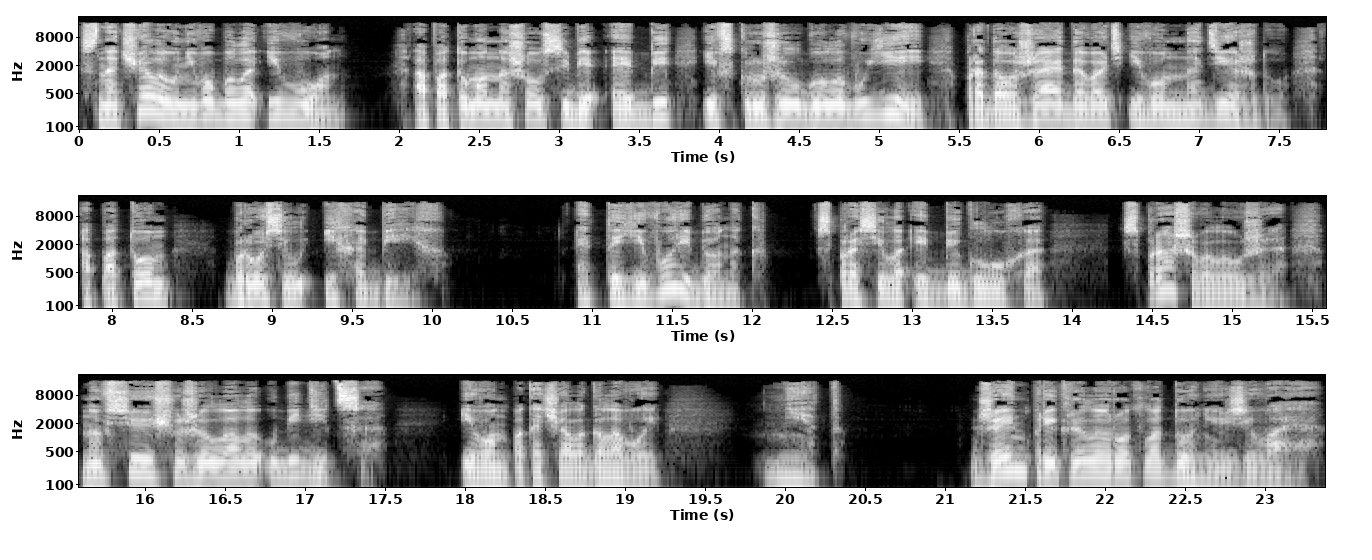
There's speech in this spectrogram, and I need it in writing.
Сначала у него была Ивон, а потом он нашел себе Эбби и вскружил голову ей, продолжая давать Ивон надежду, а потом бросил их обеих. «Это его ребенок?» — спросила Эбби глухо. Спрашивала уже, но все еще желала убедиться. Ивон покачала головой. «Нет». Джейн прикрыла рот ладонью, зевая.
